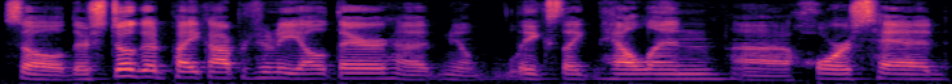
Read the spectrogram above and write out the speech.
So there's still good pike opportunity out there. Uh, you know, lakes like Helen, uh, Horsehead,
